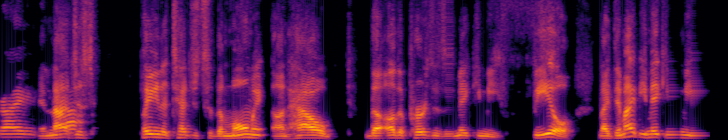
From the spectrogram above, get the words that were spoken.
right, and not yeah. just paying attention to the moment on how the other person is making me feel. Like they might be making me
